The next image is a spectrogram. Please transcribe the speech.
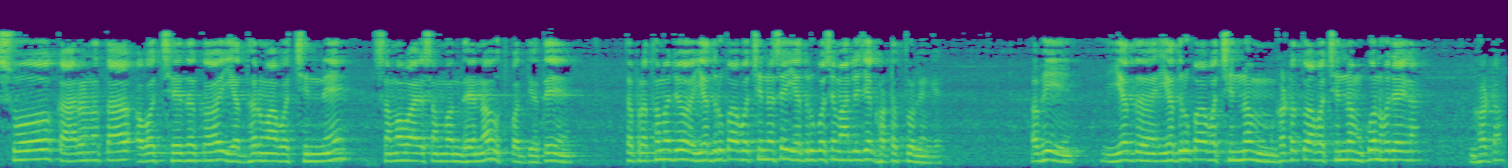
स्व कारणता अवच्छेदक यधर्मावच्छिन्ने समवाय संबंधे न उत्पद्यते। तो प्रथम जो यद्रूपावच्छिन्न से यद्रूप से मान लीजिए घटत्व लेंगे। अभी यद यद्रूपावच्छिन्नम, घटत्वावच्छिन्नम कौन हो जाएगा? घट।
